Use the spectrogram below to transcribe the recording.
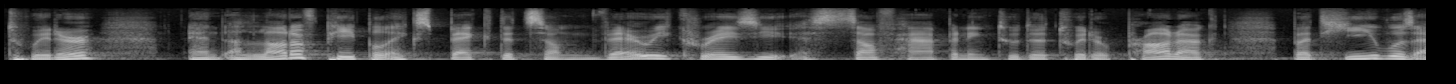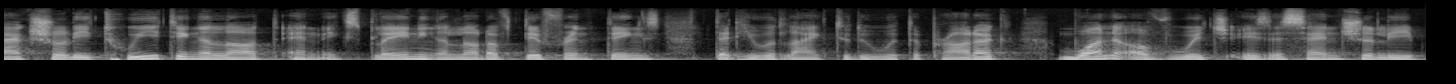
Twitter. And a lot of people expected some very crazy stuff happening to the Twitter product, but he was actually tweeting a lot and explaining a lot of different things that he would like to do with the product. One of which is essentially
